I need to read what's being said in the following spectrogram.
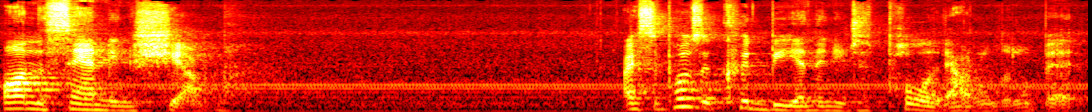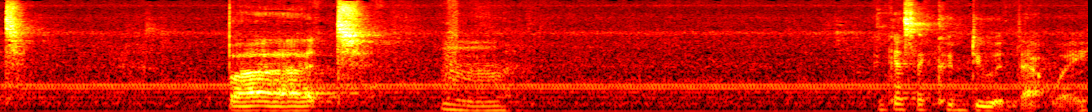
on the sanding shim. I suppose it could be and then you just pull it out a little bit. But, hmm. I guess I could do it that way.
